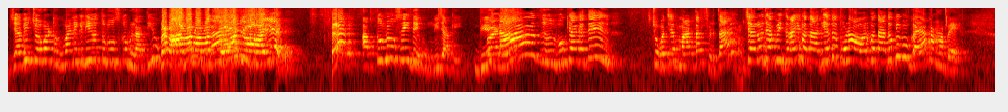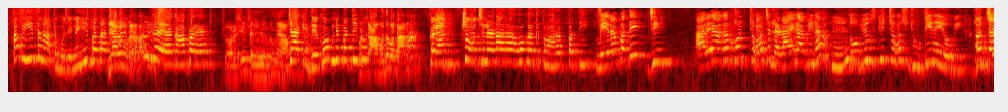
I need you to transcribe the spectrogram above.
जब भी चौबा ठुकवाने के लिए तुम उसको बुलाती हो? है? अब तो मैं उसे ही देखूँगी जाके। देख बड़ा वो क्या कहते हैं चोचे मारता फिरता है। चलो जब इतना ही बता दिया तो थोड़ा और बता दो कि वो गया कहाँ पे? अब इतना तो मुझे नहीं पता गया कहाँ पर है। चौरसिया चले गए मैं जाके देखो अपने पति को। काम हो तो बताना। कहीं चोंच लड़ा रहा होगा कि तुम्हारा पति? मेरा पति? जी। अरे अगर वो चोंच लड़ाएगा भी ना हम्म। तो भी उसकी चोंच झूठी नहीं होगी। अच्छा।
